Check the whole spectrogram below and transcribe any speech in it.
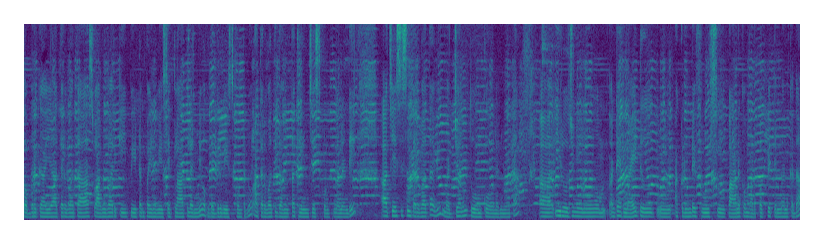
కొబ్బరికాయ ఆ తర్వాత స్వామివారికి పీఠం పైన వేసే క్లాత్లన్నీ ఒక దగ్గర వేసుకుంటాను. ఆ తర్వాత ఇదంతా క్లీన్ చేసుకుంటున్నానండి. ఆ చేసేసిన తర్వాత అవి మధ్యాహ్నం తోముకోవాలన్నమాట. ఈరోజు నేను అంటే నైట్ అక్కడ ఉండే ఫ్రూట్స్ పానకం వడపప్పే తిన్నాను కదా.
